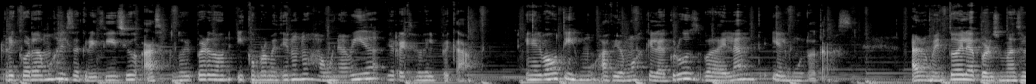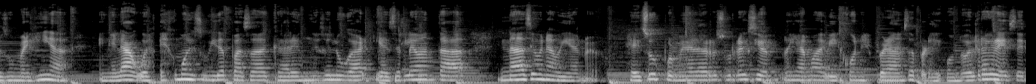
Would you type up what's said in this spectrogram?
recordamos el sacrificio, aceptando el perdón y comprometiéndonos a una vida de rechazo del pecado. En el bautismo afirmamos que la cruz va adelante y el mundo atrás. Al momento de la persona ser sumergida en el agua, es como si su vida pasada quedara en ese lugar y al ser levantada nace una vida nueva. Jesús, por medio de la resurrección, nos llama a vivir con esperanza para que cuando Él regrese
